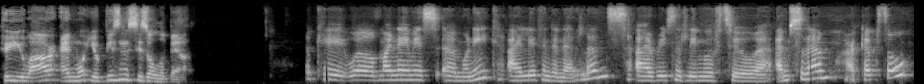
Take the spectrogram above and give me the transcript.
who you are and what your business is all about. Okay, well, my name is uh, Monique. I live in the Netherlands. I recently moved to uh, Amsterdam, our capital.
